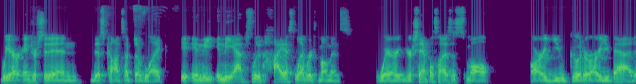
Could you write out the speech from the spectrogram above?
we are interested in this concept of like in the in the absolute highest leverage moments where your sample size is small are you good or are you bad?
